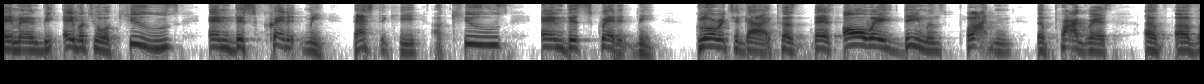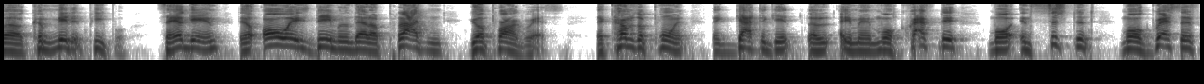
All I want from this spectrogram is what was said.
amen, be able to accuse and discredit me. That's the key. Accuse and discredit me. Glory to God, because there's always demons plotting the progress of, of uh, committed people. Say again, there are always demons that are plotting your progress. There comes a point they got to get, uh, amen, more crafty, more insistent, more aggressive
